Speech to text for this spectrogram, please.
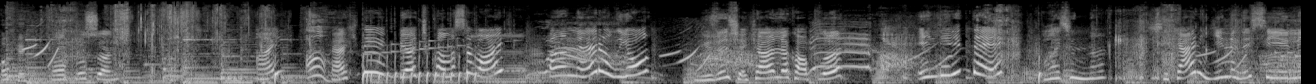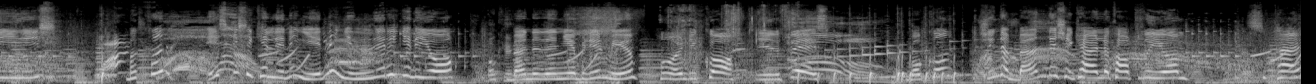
okay. Haklısın. Ay. Belki de bir açıklaması var. Bana neler oluyor? Yüzün şekerle kaplı. Ellerin de. Vay canına. Şeker yine de sihirliymiş. Bakın eski şekerlerin yerine yenileri geliyor. Okay. Ben de deneyebilir miyim? Harika. Enfes. Bakın şimdi ben de şekerle kaplıyım. Süper.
